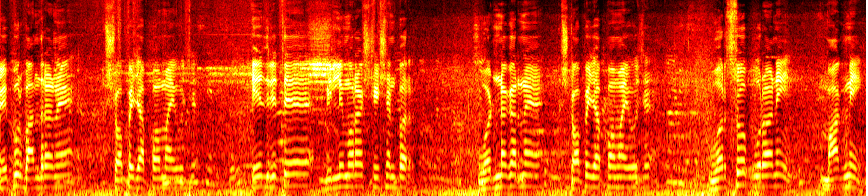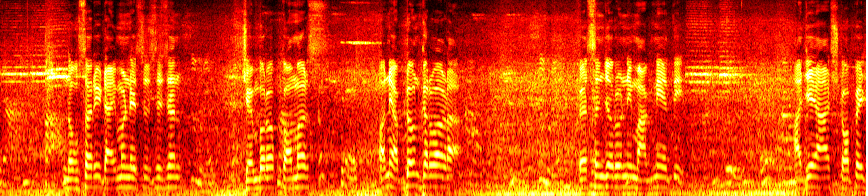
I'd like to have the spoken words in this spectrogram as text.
જયપુર બાંદ્રાને સ્ટોપેજ આપવામાં આવ્યું છે. એ જ રીતે બિલ્લીમોરા સ્ટેશન પર વડનગરને સ્ટોપેજ આપવામાં આવ્યું છે. વર્ષો પુરાની માગણી Navsari diamond association, chamber of commerce અને અપડાઉન કરવાવાળા પેસેન્જરોની માગણી હતી. આજે આ સ્ટોપેજ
